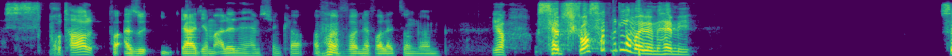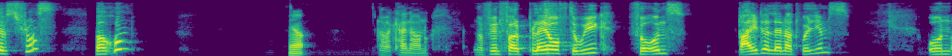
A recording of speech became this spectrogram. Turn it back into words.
Das ist brutal. Also, ja, die haben alle den Hamstring, klar, aber von der Verletzung dann. Selbst Ross hat mittlerweile einen Hemi. Selbst Ross? Warum? Ja. Aber keine Ahnung. Auf jeden Fall Player of the Week für uns beide Leonard Williams und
